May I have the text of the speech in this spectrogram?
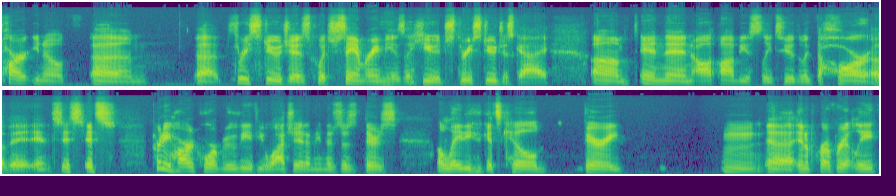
part you know um, uh, Three Stooges, which Sam Raimi is a huge Three Stooges guy, um, and then obviously too like the horror of it. And it's it's it's pretty hardcore movie if you watch it. I mean, there's just, there's a lady who gets killed very mm, uh, inappropriately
